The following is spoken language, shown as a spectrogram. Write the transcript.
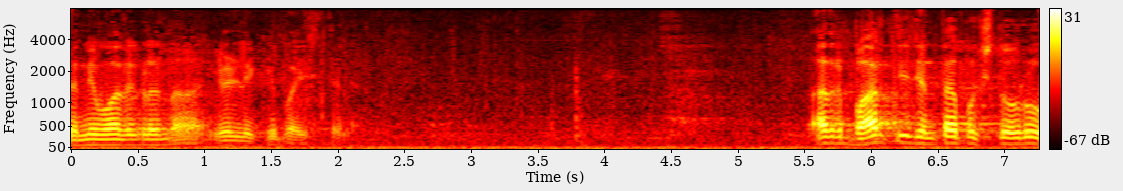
ಧನ್ಯವಾದಗಳನ್ನು ಹೇಳಲಿಕ್ಕೆ ಬಯಸ್ತೇನೆ. ಆದ್ರೆ ಭಾರತೀಯ ಜನತಾ ಪಕ್ಷದವರು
